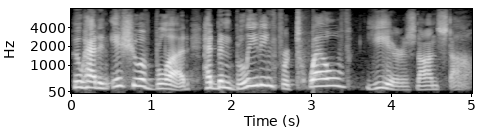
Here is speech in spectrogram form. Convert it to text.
who had an issue of blood, had been bleeding for 12 years nonstop.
